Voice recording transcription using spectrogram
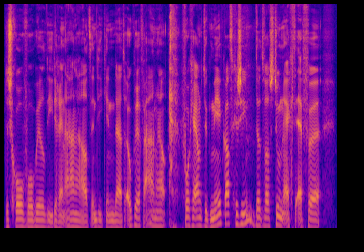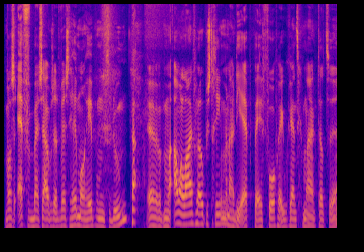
de schoolvoorbeelden die iedereen aanhaalt en die ik inderdaad ook weer even aanhaal. Vorig jaar natuurlijk Meerkat gezien. Dat was toen echt even, was even bij Zuid-West helemaal hip om te doen. Ja. Uh, we hebben allemaal live lopen streamen. Nou, die app heeft vorige week bekendgemaakt dat uh,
